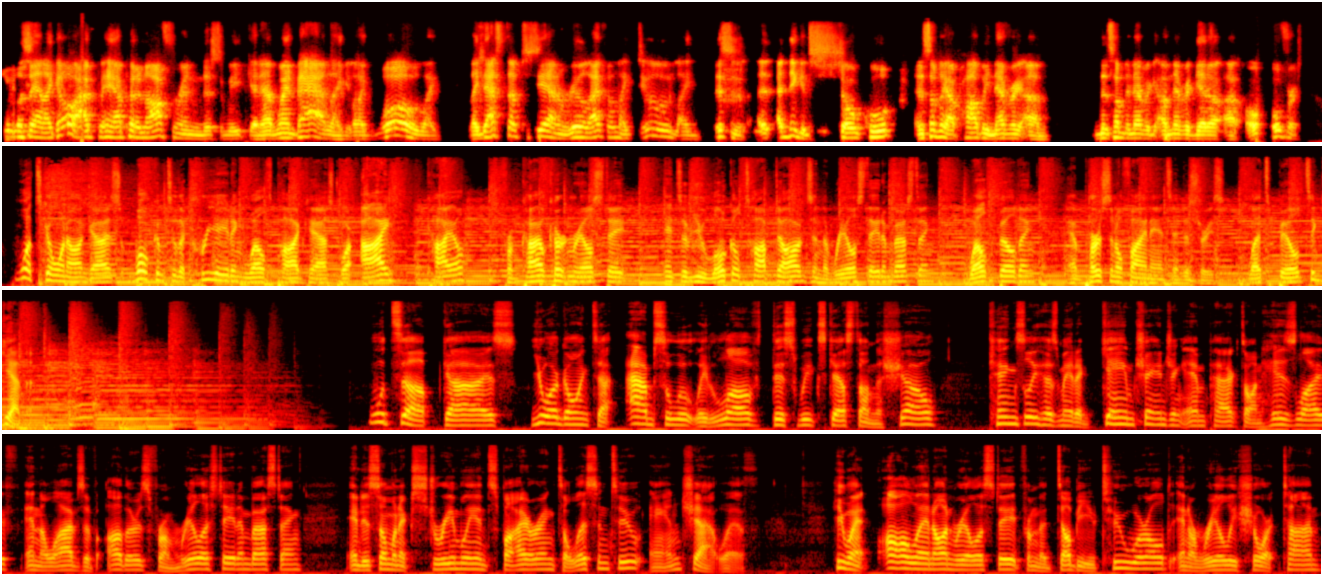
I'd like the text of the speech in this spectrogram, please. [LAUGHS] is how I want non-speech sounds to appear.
people saying like, "Oh, I I put an offer in this week and it went bad." Like like whoa, like like that stuff to see that in real life. I'm like, dude, like this is. I think it's so cool and something I probably never um. Something never I'll never get uh, over. What's going on, guys? Welcome to the Creating Wealth podcast, where I, Kyle, from Kyle Curtin Real Estate, interview local top dogs in the real estate investing, wealth building, and personal finance industries. Let's build together. What's up, guys? You are going to absolutely love this week's guest on the show. Kingsley has made a game changing impact on his life and the lives of others from real estate investing and is someone extremely inspiring to listen to and chat with. He went all in on real estate from the W 2 world in a really short time,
